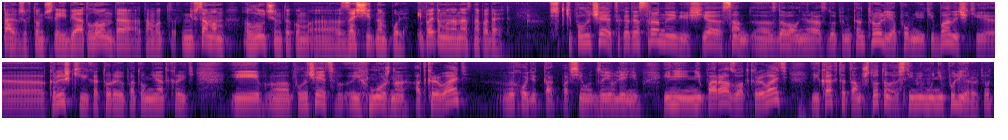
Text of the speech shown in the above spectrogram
также, в том числе и биатлон, да, там вот не в самом лучшем таком защитном поле. И поэтому на нас нападают все-таки получается какая-то странная вещь. Я сам э, сдавал не раз допинг-контроль, я помню эти баночки, э, крышки, которые потом не открыть. И э, получается, их можно открывать, выходит так по всем вот заявлениям, и не, не по разу открывать и как-то там что-то с ними манипулировать. Вот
